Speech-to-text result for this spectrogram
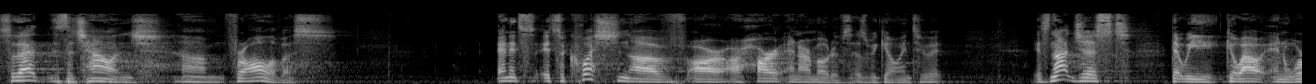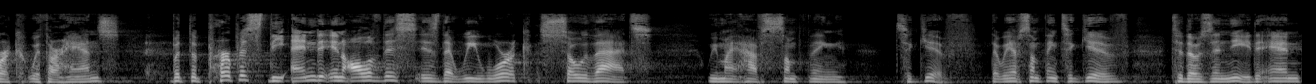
So that is the challenge um, for all of us. And it's, it's a question of our, our heart and our motives as we go into it. It's not just that we go out and work with our hands, but the purpose, the end in all of this is that we work so that we might have something to give, that we have something to give to those in need. And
